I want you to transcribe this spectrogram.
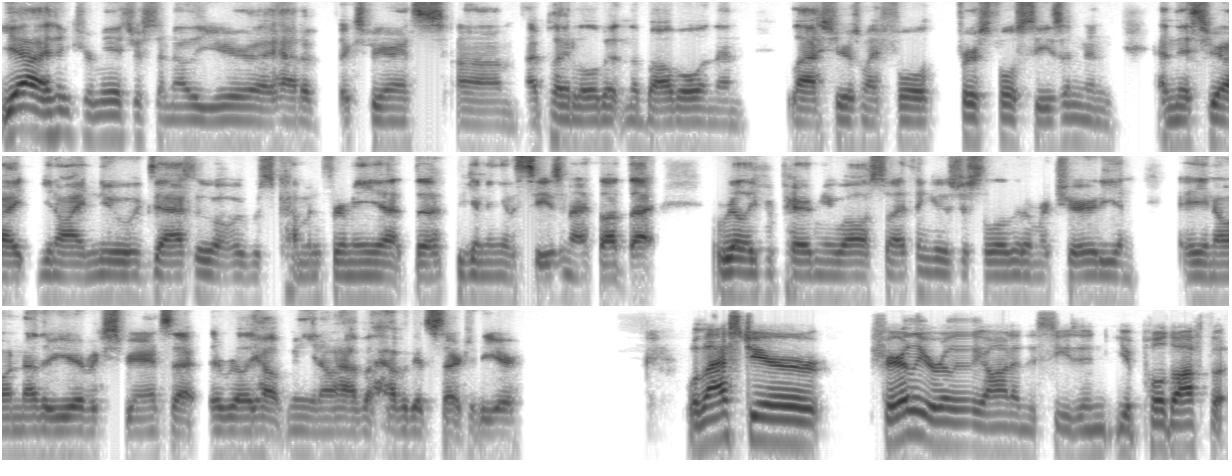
Yeah, I think for me, it's just another year I had of experience. Um, I played a little bit in the bubble, and then last year was my full first full season, and and this year I, you know, I knew exactly what was coming for me at the beginning of the season. I thought that really prepared me well. So I think it was just a little bit of maturity and you know another year of experience that, that really helped me, you know, have a have a good start to the year. Well, last year fairly early on in the season. You pulled off the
